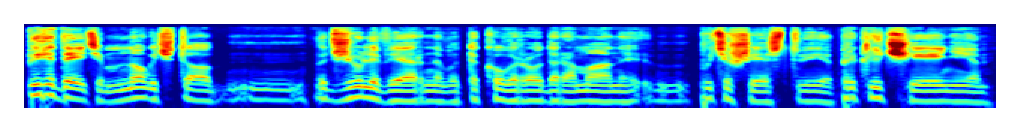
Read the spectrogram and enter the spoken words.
перед этим много читал вот Жюля Верна, вот такого рода романы, путешествия, приключения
